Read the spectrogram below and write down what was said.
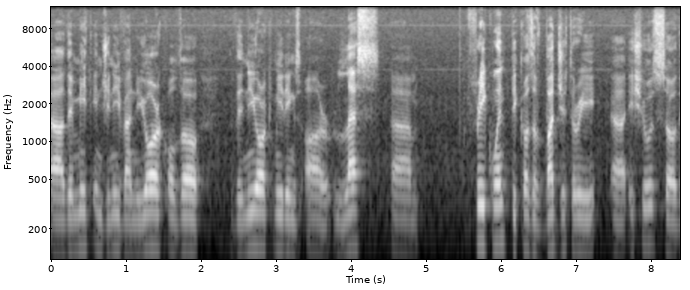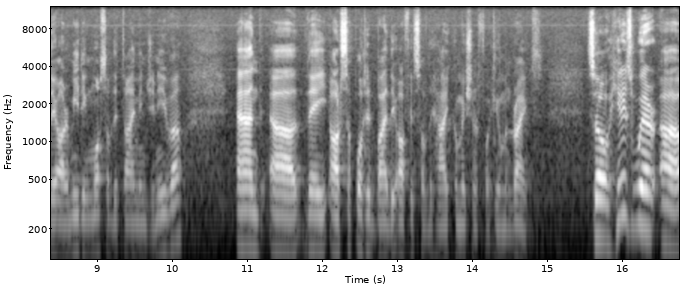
Uh, they meet in Geneva and New York, although the New York meetings are less um, frequent because of budgetary uh, issues, so they are meeting most of the time in Geneva. And uh, they are supported by the Office of the High Commissioner for Human Rights. So here's where, uh,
